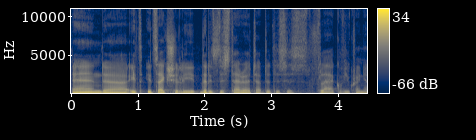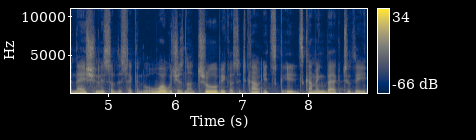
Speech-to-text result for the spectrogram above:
and uh, it, it's actually there is the stereotype that this is flag of Ukrainian nationalists of the Second World War, which is not true because it com- it's it's coming back to the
